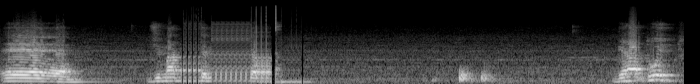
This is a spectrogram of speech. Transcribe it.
é, de matemática gratuito,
